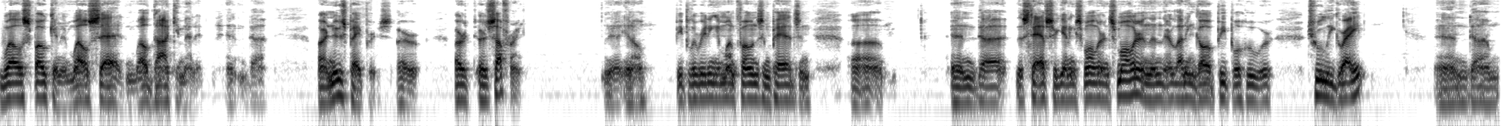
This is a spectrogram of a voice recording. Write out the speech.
well spoken and well said and well documented, and uh, our newspapers are are, are suffering. You know, people are reading them on phones and pads, and uh, and uh, the staffs are getting smaller and smaller, and then they're letting go of people who were truly great, and um,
